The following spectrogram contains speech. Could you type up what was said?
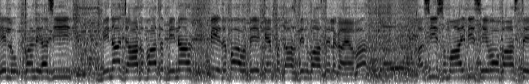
ਇਹ ਲੋਕਾਂ ਦੇ ਅਸੀਂ ਬਿਨਾਂ ਜਾਤ-ਪਾਤ ਬਿਨਾਂ ਭੇਦਭਾਵ ਦੇ ਕੈਂਪ 10 ਦਿਨ ਵਾਸਤੇ ਲਗਾਇਆ ਵਾ। ਅਸੀਂ ਸਮਾਜ ਦੀ ਸੇਵਾ ਵਾਸਤੇ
